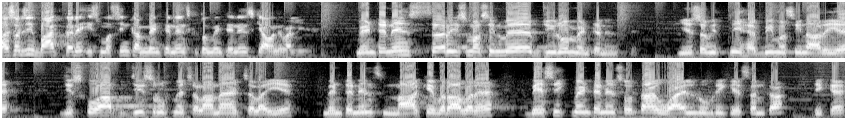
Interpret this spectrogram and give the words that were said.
और सर जी, बात करें इस मशीन का मेंटेनेंस की तो मेंटेनेंस क्या होने वाली है? मेंटेनेंस सर इस मशीन में ज़ीरो मेंटेनेंस है। ये सब इतनी हैवी मशीन आ रही है, जिसको आप जिस रूप में चलाना है, चलाइए। मेंटेनेंस ना के बराबर है। बेसिक मेंटेनेंस होता है ऑयल लुब्रिकेशन का, ठीक है?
